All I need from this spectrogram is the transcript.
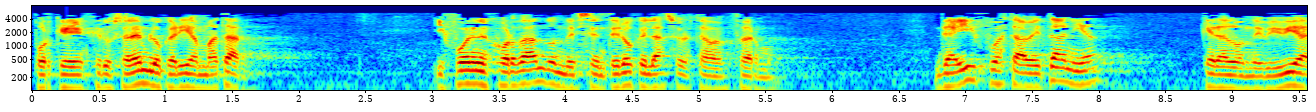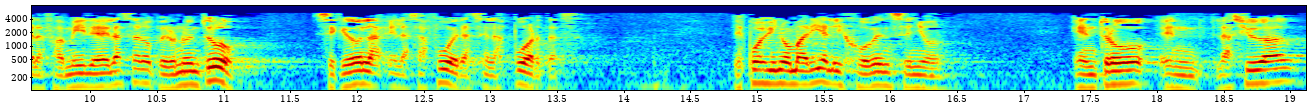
porque en Jerusalén lo querían matar. Y fue en el Jordán donde se enteró que Lázaro estaba enfermo. De ahí fue hasta Betania, que era donde vivía la familia de Lázaro, pero no entró se quedó en, las afueras, en las puertas. Después vino María y le dijo, ven Señor. Entró en la ciudad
